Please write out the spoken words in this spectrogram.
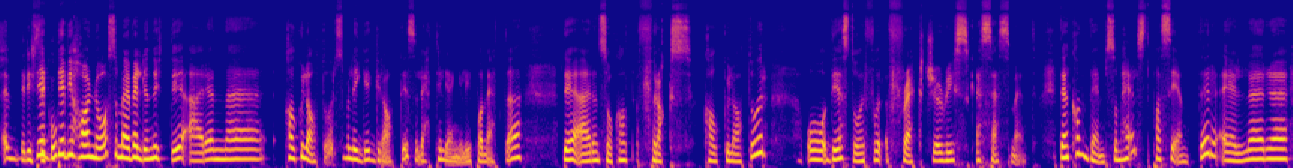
ut risiko? Det, det, vi har nå som er veldig nyttig, er en uh, kalkulator som ligger gratis, lett tilgjengelig på nettet. Det er en såkalt FRAX-kalkulator. og det står for Fracture Risk Assessment. Den kan hvem som helst, pasienter eller eh,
